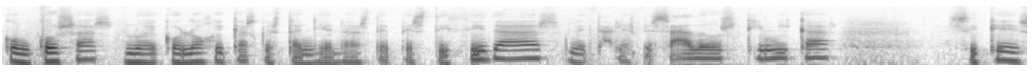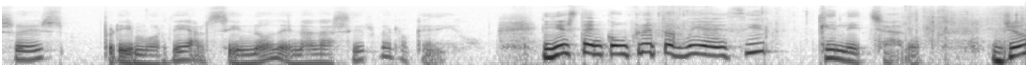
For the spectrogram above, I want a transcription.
con cosas no ecológicas que están llenas de pesticidas, metales pesados, químicas. Así que eso es primordial, si no, de nada sirve lo que digo. Y esta en concreto os voy a decir qué le he echado. Yo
